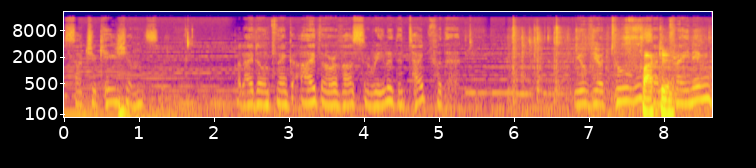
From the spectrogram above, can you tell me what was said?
such occasions. But I don't think either of us are really the type for that. You've your tools Fuck and you. training,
